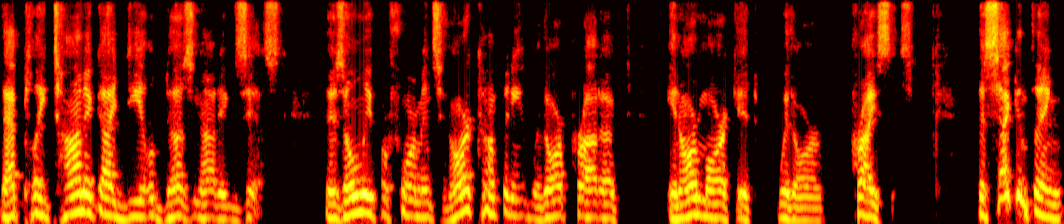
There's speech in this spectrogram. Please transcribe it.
That platonic ideal does not exist. There's only performance in our company with our product, in our market with our prices. The second thing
